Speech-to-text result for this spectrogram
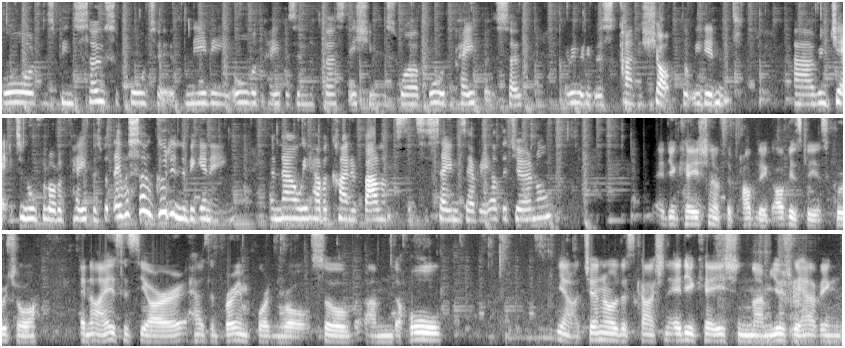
board has been so supportive. Nearly all the papers in the first issues were board papers, so everybody was kind of shocked that we didn't uh, reject an awful lot of papers, but they were so good in the beginning, and now we have a kind of balance that's the same as every other journal. Education of the public obviously is crucial, and ISSCR has a very important role. So um, the whole, you know, general discussion, education. I'm usually having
